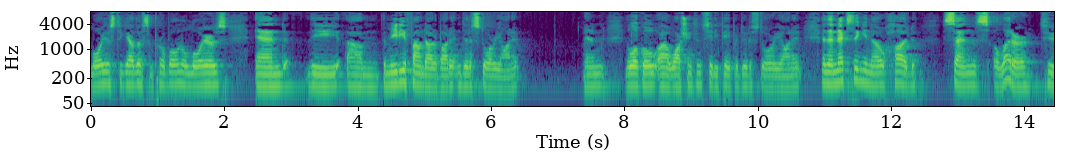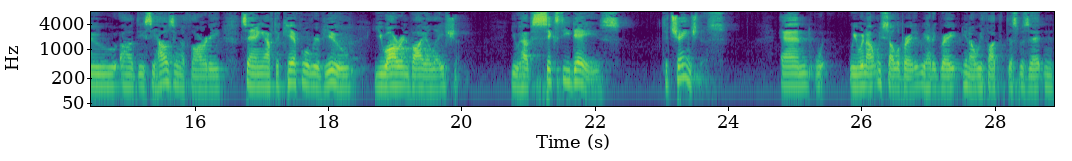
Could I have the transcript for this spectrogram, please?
lawyers together, some pro bono lawyers, and the, um, the media found out about it and did a story on it. And the local uh, Washington City paper did a story on it. And the next thing you know, HUD sends a letter to uh, DC Housing Authority saying, after careful review, you are in violation. You have 60 days to change this. And we went out and we celebrated. We had a great, you know, we thought that this was it. And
